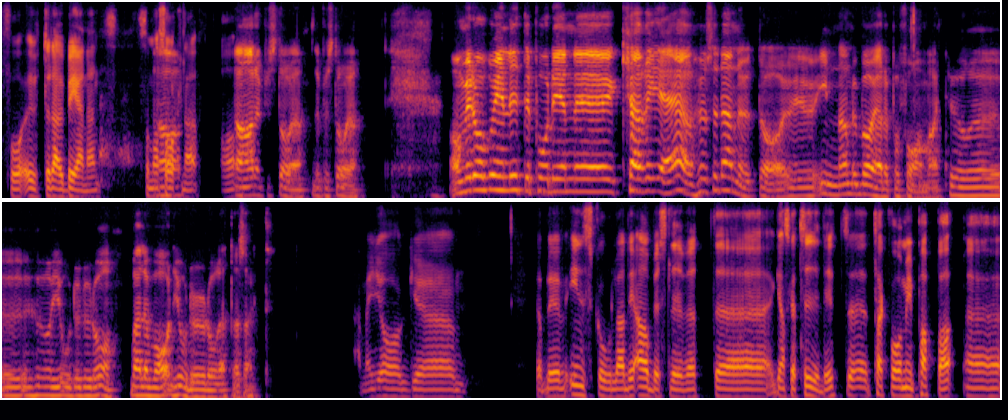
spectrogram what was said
få ut det där ur benen som man Ja. saknar. Ja. Ja, det förstår jag. Det förstår jag. Om vi då går in lite på din eh, karriär, hur ser den ut då? Eh, Innan du började på Formac, hur, eh, hur gjorde du då? Eller vad gjorde du då rättare sagt? Ja, men jag, eh, jag blev inskolad i arbetslivet eh, ganska tidigt eh, tack vare min pappa. Eh,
